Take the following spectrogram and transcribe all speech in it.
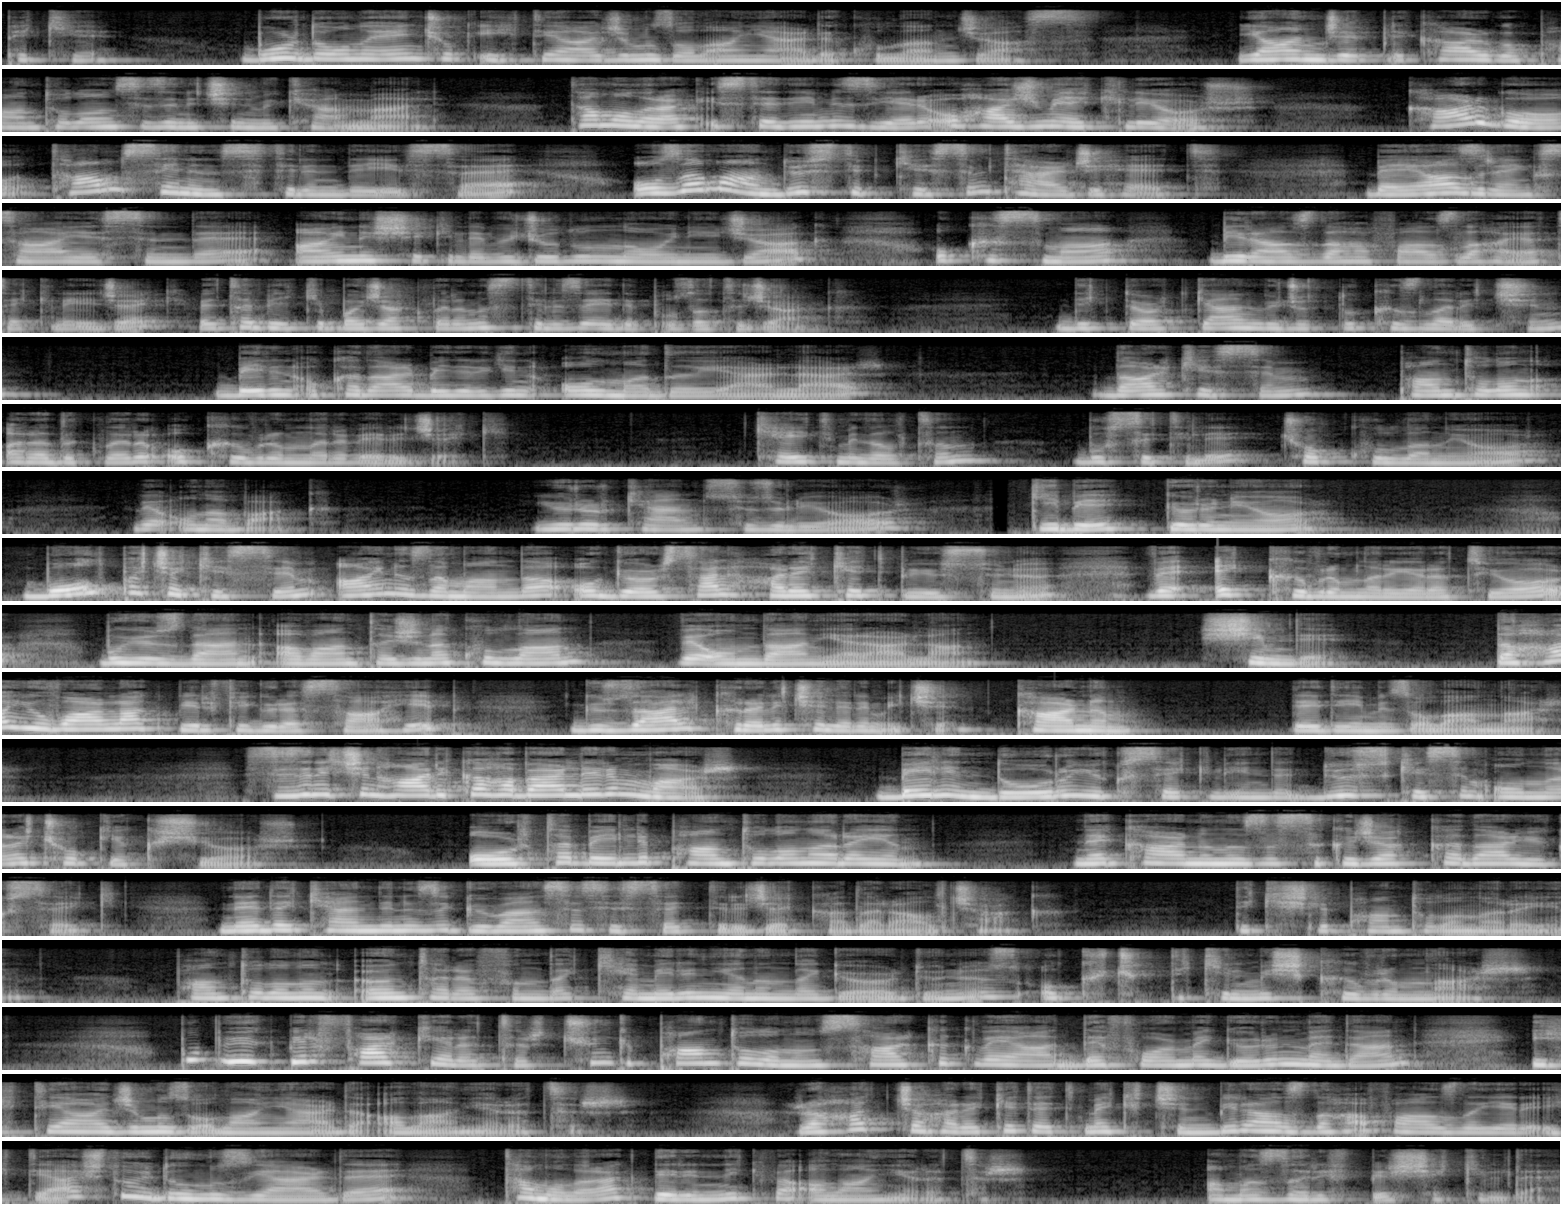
Peki, burada onu en çok ihtiyacımız olan yerde kullanacağız. Yan cepli kargo pantolon sizin için mükemmel. Tam olarak istediğimiz yere o hacmi ekliyor. Kargo tam senin stilin değilse o zaman düz tip kesim tercih et. Beyaz renk sayesinde aynı şekilde vücudunla oynayacak, o kısma biraz daha fazla hayat ekleyecek ve tabii ki bacaklarını stilize edip uzatacak. Dikdörtgen vücutlu kızlar için belin o kadar belirgin olmadığı yerler, dar kesim pantolon aradıkları o kıvrımları verecek. Kate Middleton bu stili çok kullanıyor ve ona bak. Yürürken süzülüyor gibi görünüyor. Bol paça kesim aynı zamanda o görsel hareket büyüsünü ve ek kıvrımları yaratıyor. Bu yüzden avantajına kullan ve ondan yararlan. Şimdi daha yuvarlak bir figüre sahip güzel kraliçelerim için karnım dediğimiz olanlar. Sizin için harika haberlerim var. Belin doğru yüksekliğinde düz kesim onlara çok yakışıyor. Orta belli pantolon arayın. Ne karnınızı sıkacak kadar yüksek, ne de kendinizi güvensiz hissettirecek kadar alçak. Dikişli pantolon arayın. Pantolonun ön tarafında kemerin yanında gördüğünüz o küçük dikilmiş kıvrımlar. Bu büyük bir fark yaratır çünkü pantolonun sarkık veya deforme görünmeden ihtiyacımız olan yerde alan yaratır. Rahatça hareket etmek için biraz daha fazla yere ihtiyaç duyduğumuz yerde tam olarak derinlik ve alan yaratır. Ama zarif bir şekilde.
